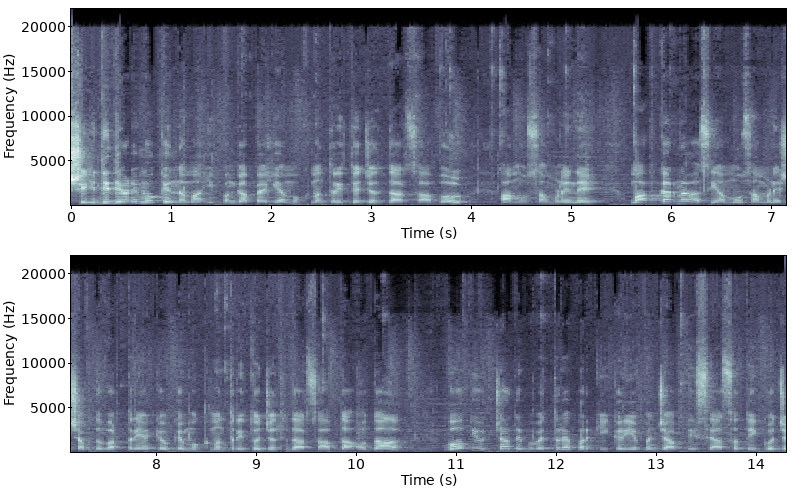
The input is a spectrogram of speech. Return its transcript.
ਸ਼ਹੀਦੀ ਦਿਹਾੜੇ ਮੌਕੇ ਨਵਾਂ ਹੀ ਪੰਗਾ ਪੈ ਗਿਆ। ਮੁੱਖ ਮੰਤਰੀ ਤੇ ਜਥੇਦਾਰ ਸਾਹਿਬ ਆਮੋ ਸਾਹਮਣੇ ਨੇ। ਮਾਫ ਕਰਨਾ, ਅਸੀਂ ਆਮੋ ਸਾਹਮਣੇ ਸ਼ਬਦ ਵਰਤ ਰਹੇ ਹਾਂ ਕਿਉਂਕਿ ਮੁੱਖ ਮੰਤਰੀ ਤੋਂ ਜਥੇਦਾਰ ਸਾਹਿਬ ਦਾ ਅਹੁਦਾ ਬਹੁਤ ਹੀ ਉੱਚਾ ਤੇ ਪਵਿੱਤਰ ਹੈ। ਪਰ ਕੀ ਕਰੀਏ, ਪੰਜਾਬ ਦੀ ਸਿਆਸਤ ਹੀ ਕੁਝ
